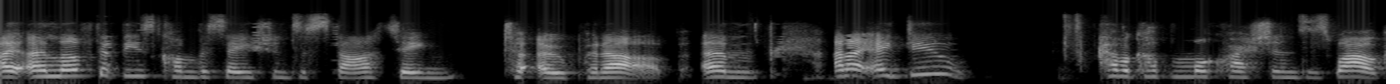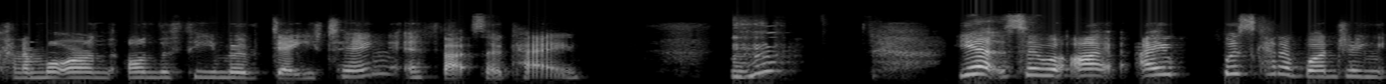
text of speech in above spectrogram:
i, I love that these conversations are starting to open up um and I, I do have a couple more questions as well, kind of more on, on the theme of dating, if that's okay. Mm-hmm. Yeah, so I, I was kind of wondering,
